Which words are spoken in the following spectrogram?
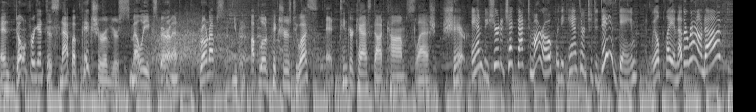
And don't forget to snap a picture of your smelly experiment. Grown-ups, you can upload pictures to us at tinkercast.com slash share. And be sure to check back tomorrow for the answer to today's game, and we'll play another round of.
